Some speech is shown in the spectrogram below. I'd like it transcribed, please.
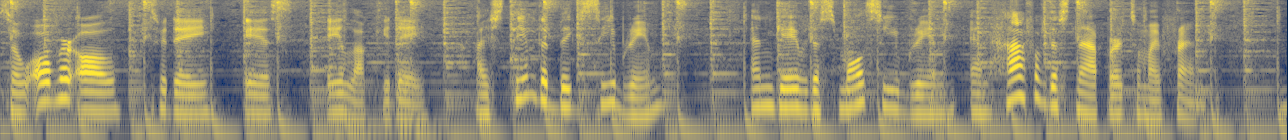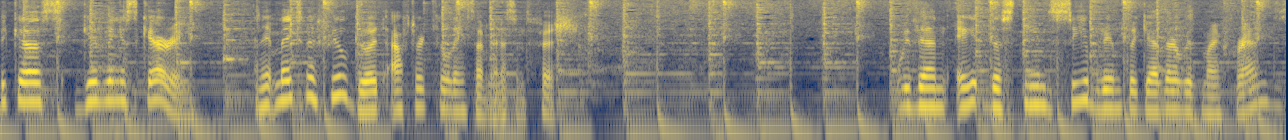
So overall, today is a lucky day. I steamed the big sea bream and gave the small sea bream and half of the snapper to my friend because giving is caring and it makes me feel good after killing some innocent fish. We then ate the steamed sea bream together with my friends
